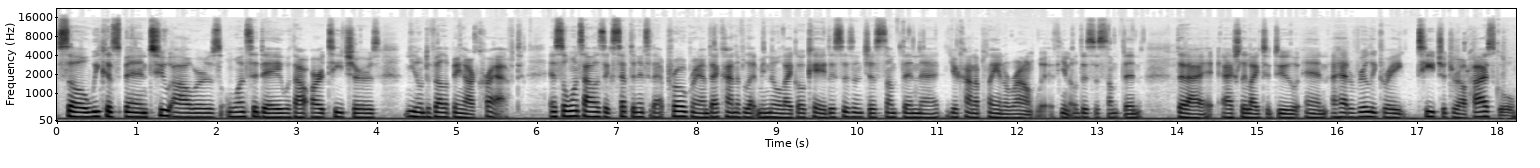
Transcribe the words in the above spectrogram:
So we could spend two hours once a day with our art teachers, you know, developing our craft. And so once I was accepted into that program, that kind of let me know, like, okay, this isn't just something that you're kind of playing around with. You know, this is something that I actually like to do. And I had a really great teacher throughout high school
